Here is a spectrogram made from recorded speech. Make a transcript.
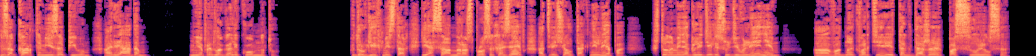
за картами и за пивом, а рядом мне предлагали комнату. В других местах я сам на расспросы хозяев отвечал так нелепо, что на меня глядели с удивлением, а в одной квартире тогда же поссорился.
